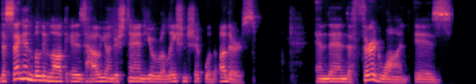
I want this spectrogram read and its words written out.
The second building block is how you understand your relationship with others. And then the third one is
